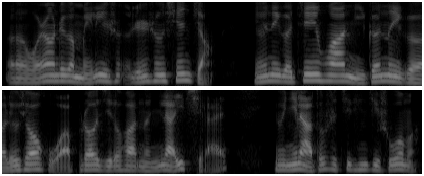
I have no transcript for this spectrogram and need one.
呃，我让这个美丽生人生先讲，因为那个金银花，你跟那个刘小虎啊，不着急的话呢，你俩一起来，因为你俩都是即听即说嘛。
